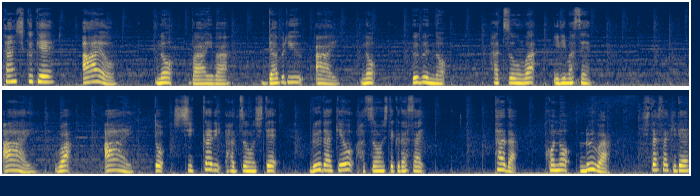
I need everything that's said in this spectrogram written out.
短縮形 I'll の場合は WI の部分の発音はいりません。I は I としっかり発音してるだけを発音してください。ただ、このるは舌先で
